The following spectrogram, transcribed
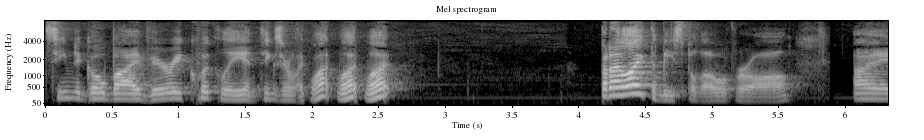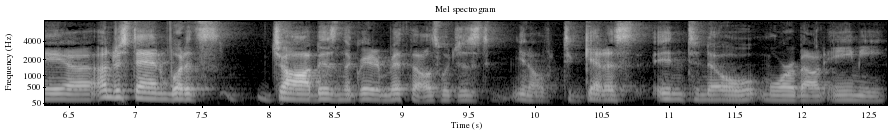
seem to go by very quickly, and things are like, what, what, what? But I like The Beast Below overall. I uh, understand what its job is in the greater mythos, which is, you know, to get us in to know more about Amy.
